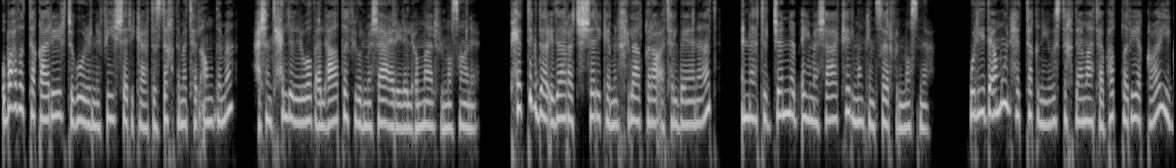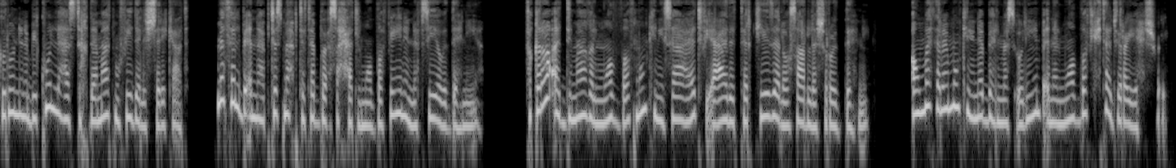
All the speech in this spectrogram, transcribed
وبعض التقارير تقول أن في شركات استخدمت هالأنظمة عشان تحلل الوضع العاطفي والمشاعري للعمال في المصانع. بحيث تقدر إدارة الشركة من خلال قراءة البيانات أنها تتجنب أي مشاكل ممكن تصير في المصنع. واللي يدعمون هالتقنية واستخداماتها بهالطريقة يقولون أنه بيكون لها استخدامات مفيدة للشركات مثل بأنها بتسمح بتتبع صحة الموظفين النفسية والذهنية. فقراءة دماغ الموظف ممكن يساعد في إعادة تركيزه لو صار له شرود ذهني. أو مثلا ممكن ينبه المسؤولين بأن الموظف يحتاج يريح شوي.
